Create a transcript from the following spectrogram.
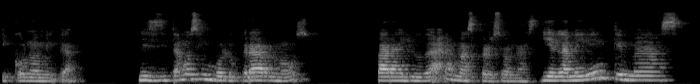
económica. Necesitamos involucrarnos para ayudar a más personas y en la medida en que más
